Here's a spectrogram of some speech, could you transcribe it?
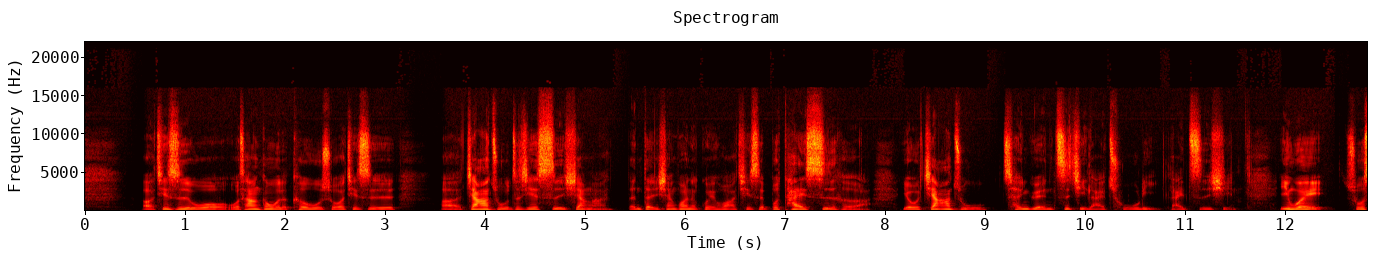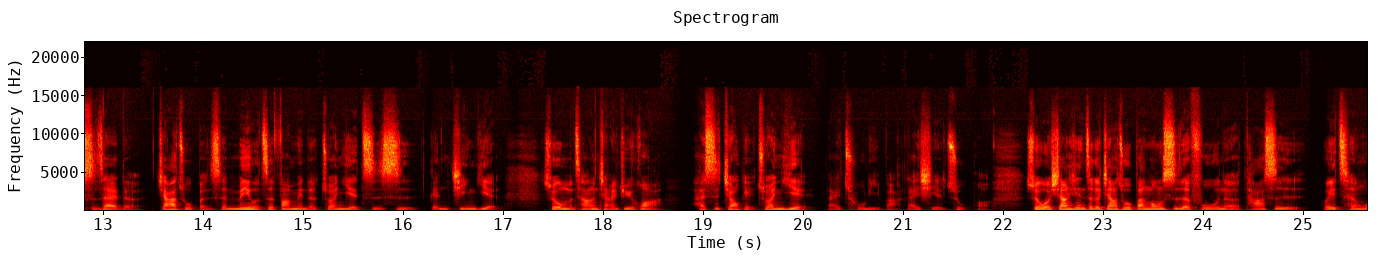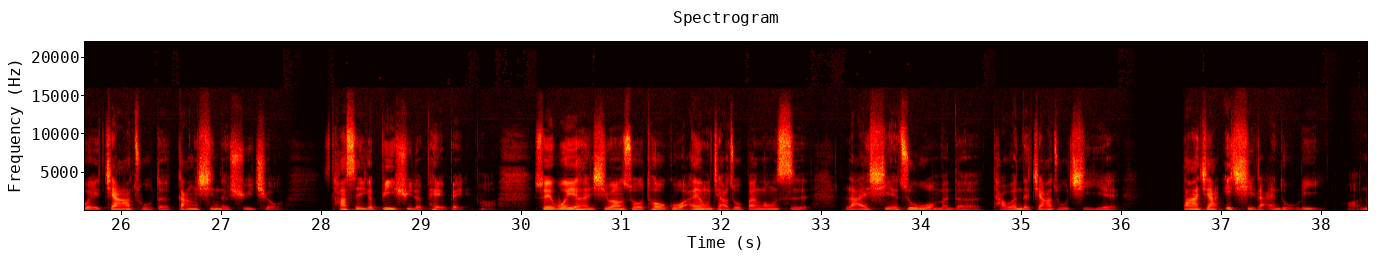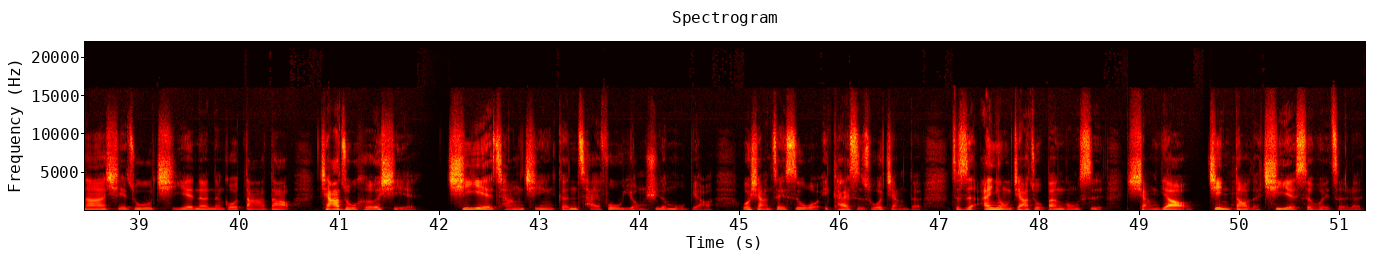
呃，其实我我常常跟我的客户说，其实呃家族这些事项啊等等相关的规划，其实不太适合啊由家族成员自己来处理来执行，因为说实在的，家族本身没有这方面的专业知识跟经验，所以我们常常讲一句话。还是交给专业来处理吧，来协助哦。所以我相信这个家族办公室的服务呢，它是会成为家族的刚性的需求，它是一个必须的配备啊。所以我也很希望说，透过安永家族办公室来协助我们的台湾的家族企业，大家一起来努力啊。那协助企业呢，能够达到家族和谐。企业长青跟财富永续的目标，我想这是我一开始所讲的，这是安永家族办公室想要尽到的企业社会责任。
